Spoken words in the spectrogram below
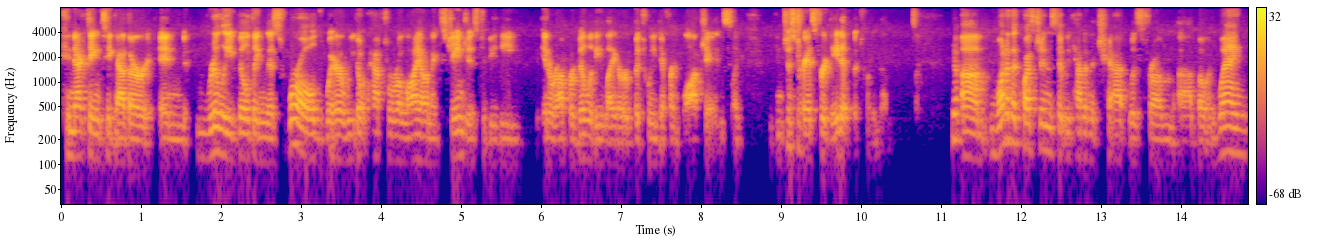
connecting together and really building this world where we don't have to rely on exchanges to be the interoperability layer between different blockchains. Like you can just transfer data between them. Yep. Um, one of the questions that we had in the chat was from uh, Bowen Wang.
